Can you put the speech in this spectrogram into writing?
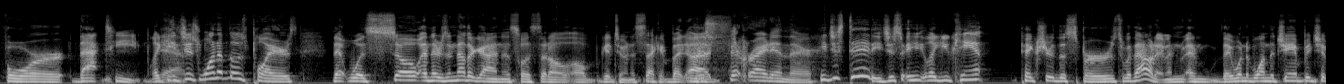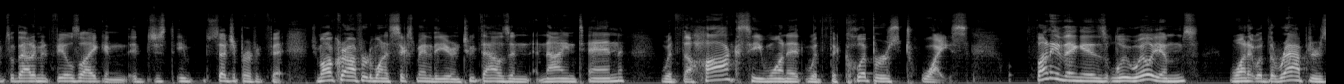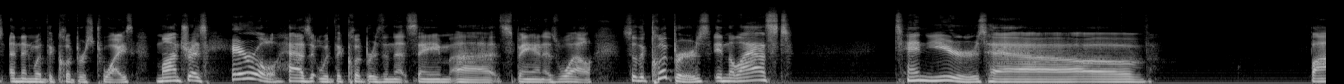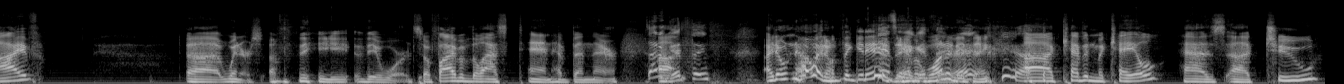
for that team. Like Yeah. he's just one of those players that was so. And there's another guy on this list that I'll, I'll get to in a second. But uh, Just fit right in there. he just did. He just he, like you can't picture the Spurs without him, and and they wouldn't have won the championships without him. It feels like, and it just he, such a perfect fit. Jamal Crawford won a Six Man of the Year in 2009-10 with the Hawks. He won it with the Clippers twice. Funny thing is, Lou Williams won it with the Raptors and then with the Clippers twice. Montrezl Harrell has it with the Clippers in that same uh, span as well. So the Clippers in the last 10 years have five uh, winners of the the award. So five of the last 10 have been there. Is that a Uh, good thing? I don't know. I don't think it is. They haven't won thing, right? anything. Yeah. Uh, Kevin McHale has uh, two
